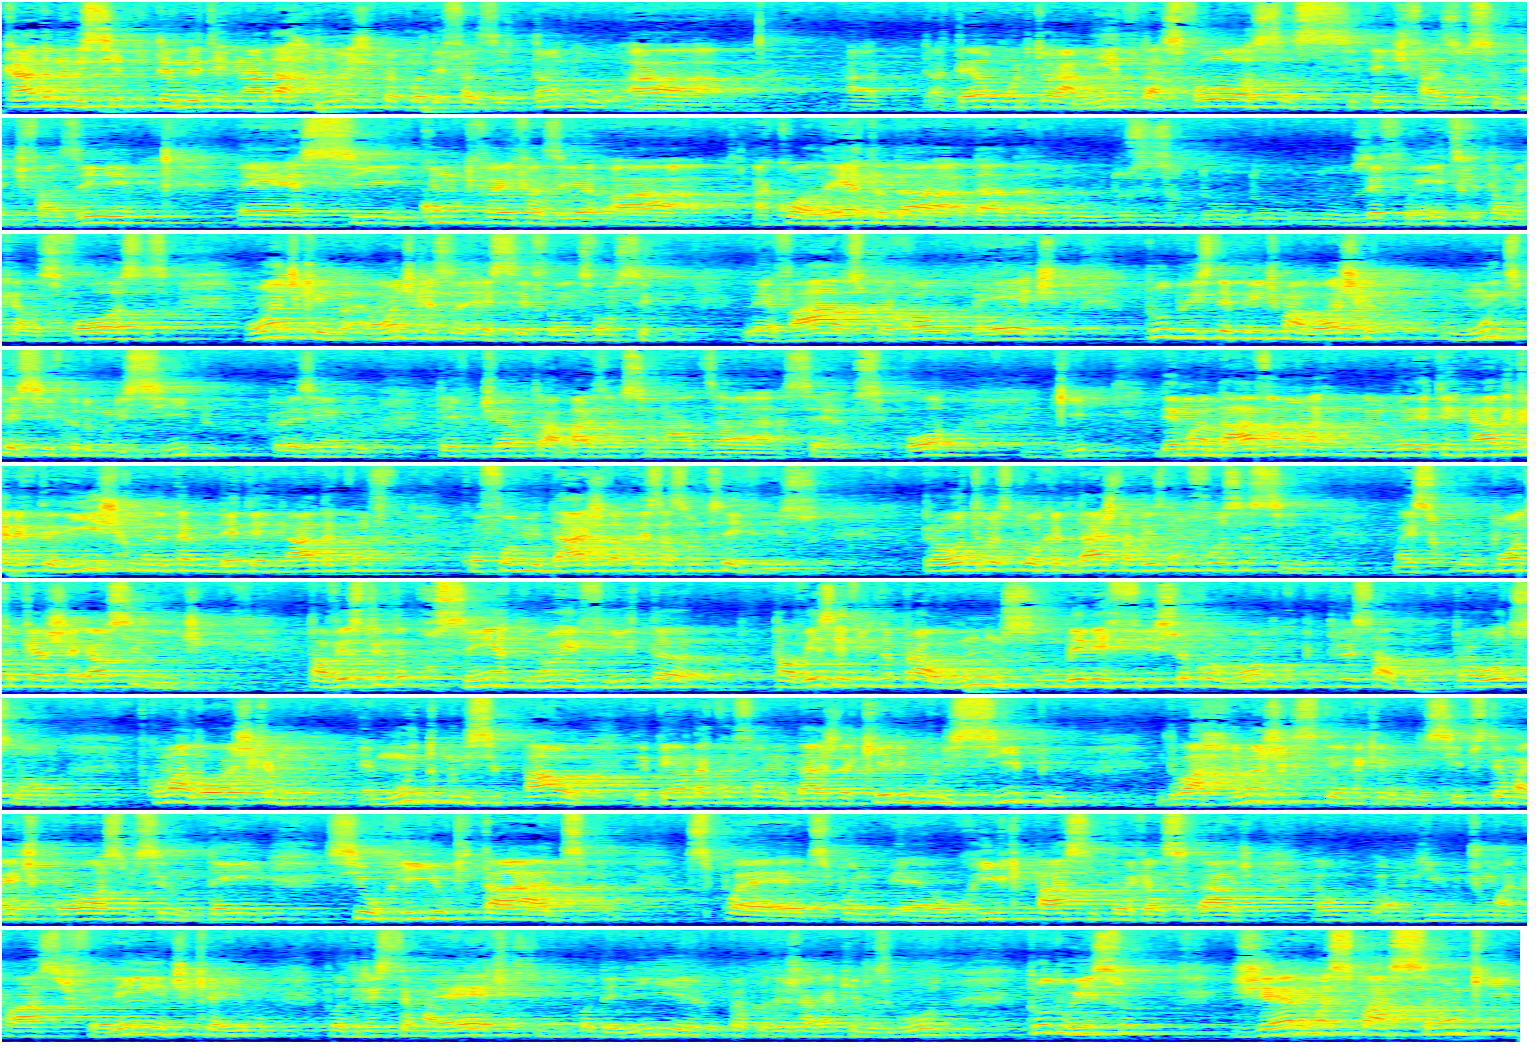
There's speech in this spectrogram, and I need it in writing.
cada município tem um determinado arranjo para poder fazer tanto a, a, até o monitoramento das fossas, se tem de fazer ou se não tem de fazer, é, se como que vai fazer a, a coleta da, da, da, do, dos, do, dos efluentes que estão naquelas fossas, onde que, onde que esses efluentes vão ser levados, para qual PET, tudo isso depende de uma lógica muito específica do município. Por exemplo, teve, tiveram trabalhos relacionados à Serra do Cipó que demandavam uma, uma determinada característica, uma determinada conformidade da prestação de serviço. Para outras localidades talvez não fosse assim, mas o ponto que eu quero chegar é o seguinte: talvez 30% não reflita, talvez reflita para alguns um benefício econômico para o prestador, para outros não. Como a lógica é, é muito municipal, dependendo da conformidade daquele município, do arranjo que se tem naquele município, se tem uma ET próximo, se não tem, se o rio que está é, é, o rio que passa por aquela cidade é um, é um, rio de uma classe diferente, que aí poderia ter uma ética, não poderia, para poder jogar aquele esgoto. Tudo isso gera uma situação que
